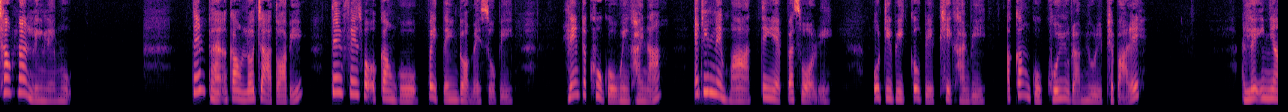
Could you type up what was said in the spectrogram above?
6လန့်လိမ်လည်မှုတင်းဘန်အကောင့်လော့ကျသွားပြီးတင်း Facebook အကောင့်ကိုပိတ်သိမ်းတော့မယ်ဆိုပြီး link တစ်ခုကိုဝင်ခိုင်းတာအဲ့ဒီ link မှာတင်းရဲ့ password တွေ OTP ကုတ်တွေဖြည့်ခိုင်းပြီးအကောင့်ကိုခိုးယူတာမျိုးတွေဖြစ်ပါတယ်အလိမ်အညာ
